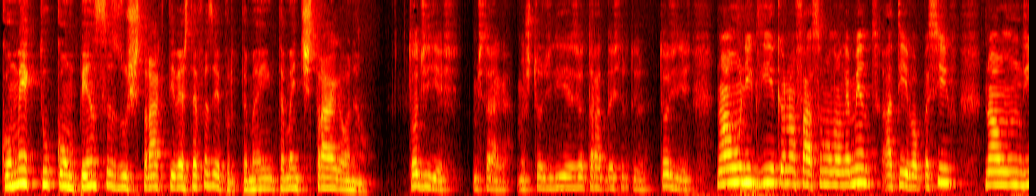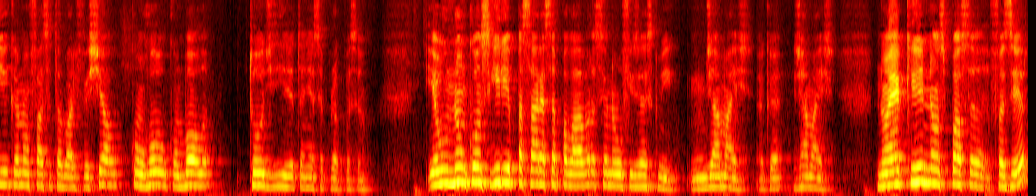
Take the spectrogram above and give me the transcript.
Como é que tu compensas o estrago que tiveste a fazer? Porque também, também te estraga ou não? Todos os dias me estraga, mas todos os dias eu trato da estrutura. Todos os dias. Não há um único dia que eu não faça um alongamento, ativo ou passivo. Não há um dia que eu não faça trabalho facial, com rolo, com bola. Todos os dias eu tenho essa preocupação eu não conseguiria passar essa palavra se eu não o fizesse comigo. Jamais, ok? Jamais. Não é que não se possa fazer,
